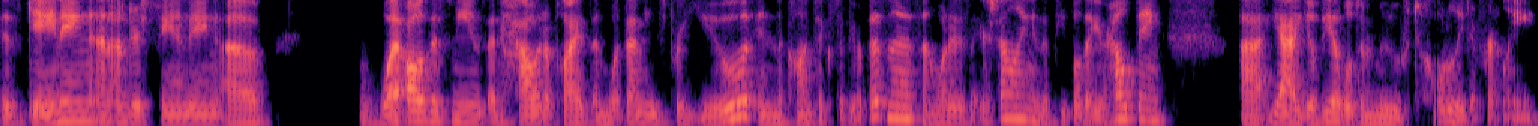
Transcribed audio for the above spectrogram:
is gaining an understanding of what all this means and how it applies and what that means for you in the context of your business and what it is that you're selling and the people that you're helping. Uh, yeah, you'll be able to move totally differently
